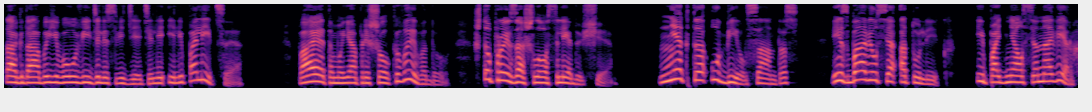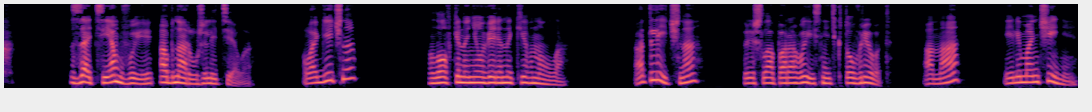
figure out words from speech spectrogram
Тогда бы его увидели свидетели или полиция. Поэтому я пришел к выводу, что произошло следующее. Некто убил Сантос, избавился от улик и поднялся наверх. Затем вы обнаружили тело. Логично? Ловкина неуверенно кивнула. Отлично. Пришла пора выяснить, кто врет. Она или Манчини?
